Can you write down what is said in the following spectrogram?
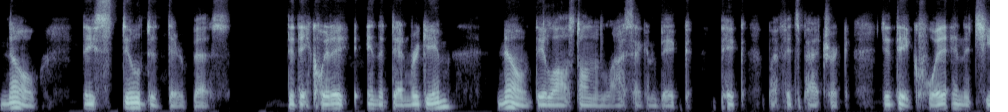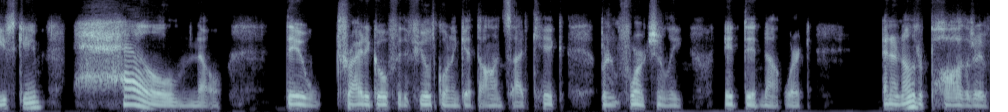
No, they still did their best. Did they quit it in the Denver game? No, they lost on the last second big pick by Fitzpatrick. Did they quit in the Chiefs game? Hell no. They tried to go for the field goal and get the onside kick, but unfortunately, it did not work. And another positive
